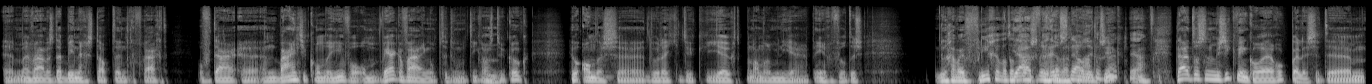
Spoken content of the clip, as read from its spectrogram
uh, mijn vader is daar binnen gestapt en gevraagd of ik daar uh, een baantje kon, in ieder geval om werkervaring op te doen. Want die was mm. natuurlijk ook heel anders, doordat je natuurlijk je jeugd op een andere manier hebt ingevuld. Dus nu gaan we even vliegen, want dat ja, was het heel snel dit natuurlijk. Ja. Nou, het was een muziekwinkel, uh, Rock Palace. Het, uh, um,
